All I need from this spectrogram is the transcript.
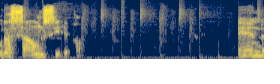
ਉਹਦਾ ਸਾਊਂਡ ਸੀ ਹਿਪ ਹੌਪ ਐਂਡ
